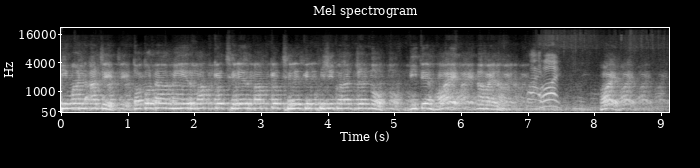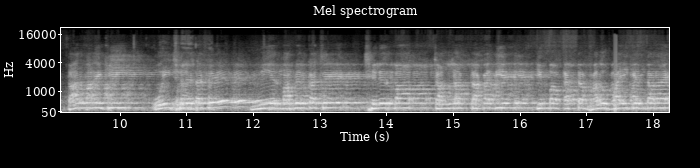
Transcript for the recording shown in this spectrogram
ডিমান্ড আছে, ততটা মেয়ের বাপকে, ছেলের বাপকে, ছেলেকে খুশি করার জন্য দিতে হয় না হয় না? হয় হয় তার মানে কি? ওই ছেলেটাকে মেয়ের বাপের কাছে ছেলের বাপ চার লাখ টাকা দিয়ে কিংবা একটা ভালো বাইকের দ্বারায়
